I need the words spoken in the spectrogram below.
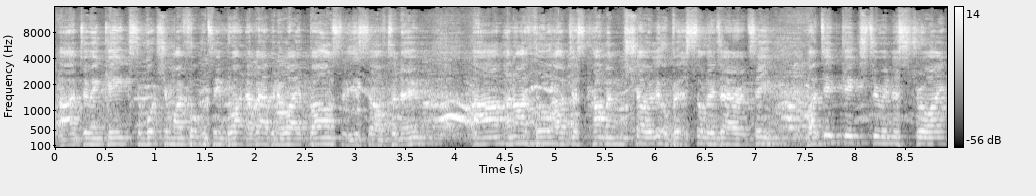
uh, doing gigs and watching my football team Brighton Hove Albion away at Barnsley this afternoon. Um, and I thought I'd just come and show a little bit of solidarity. I did gigs during the strike.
